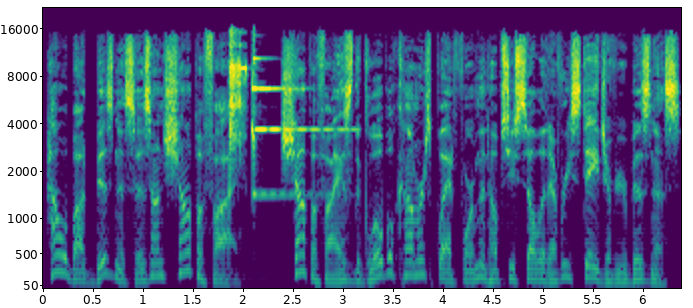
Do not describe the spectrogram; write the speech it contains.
How about businesses on Shopify? Shopify is the global commerce platform that helps you sell at every stage of your business.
